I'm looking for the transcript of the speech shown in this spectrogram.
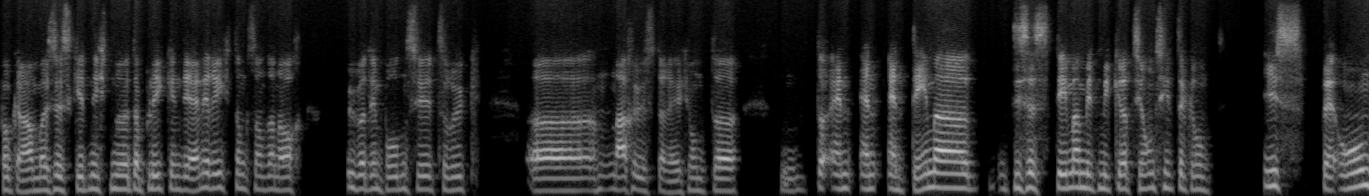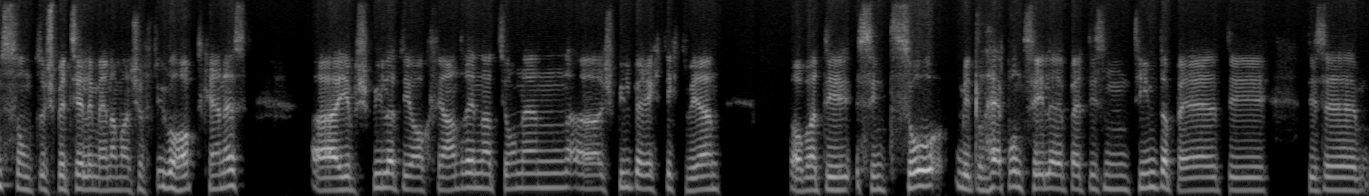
Programm. Also es geht nicht nur der Blick in die eine Richtung, sondern auch über den Bodensee zurück äh, nach Österreich. Und äh, ein, ein, ein Thema, dieses Thema mit Migrationshintergrund ist bei uns und speziell in meiner Mannschaft überhaupt keines. Äh, ich habe Spieler, die auch für andere Nationen äh, spielberechtigt wären, aber die sind so mit Leib und Seele bei diesem Team dabei, die, diese,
